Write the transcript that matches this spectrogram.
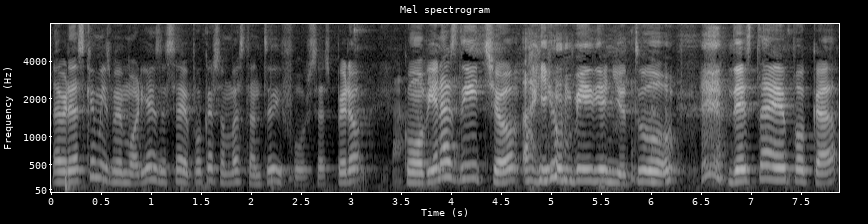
la. La verdad es que mis memorias de esa época son bastante difusas, pero como bien has dicho, hay un vídeo en YouTube de esta época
